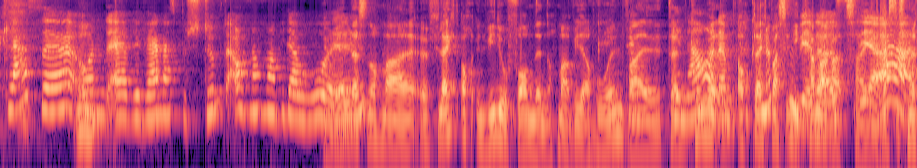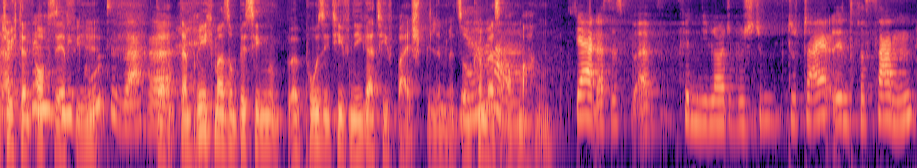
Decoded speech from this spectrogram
klasse. Und äh, wir werden das bestimmt auch nochmal wiederholen. Wir werden das nochmal, äh, vielleicht auch in Videoform dann nochmal wiederholen, weil dann genau, können wir dann auch gleich was in die Kamera das. zeigen. Ja, das ist natürlich das dann auch sehr viel. Gute Sache. Da, dann bringe ich mal so ein bisschen äh, positiv-negativ-Beispiele mit. So ja. können wir es auch machen. Ja, das ist äh, finden die Leute bestimmt total interessant,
